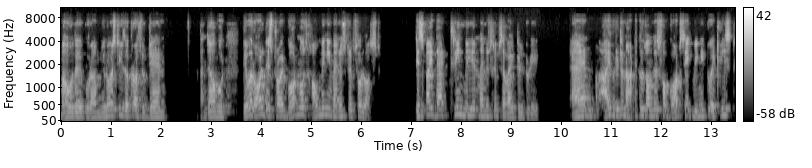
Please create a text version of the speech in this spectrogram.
Mahodaypuram, universities across Ujjain, Tanjavur, they were all destroyed. God knows how many manuscripts were lost. Despite that, 3 million manuscripts survive till today. And I've written articles on this. For God's sake, we need to at least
